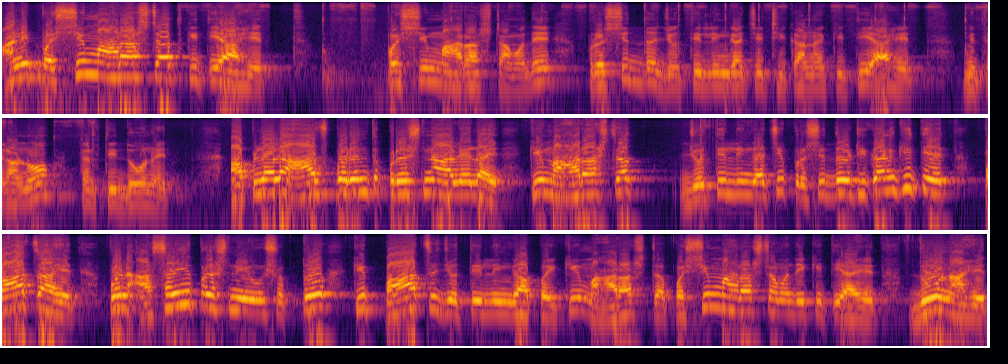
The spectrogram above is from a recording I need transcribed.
आणि पश्चिम महाराष्ट्रात किती आहेत? पश्चिम महाराष्ट्रामध्ये प्रसिद्ध ज्योतिर्लिंगाची ठिकाणं किती आहेत? मित्रांनो तर ती दोन आहेत. आपल्याला आजपर्यंत प्रश्न आलेला आहे की महाराष्ट्रात ज्योतिर्लिंगाची प्रसिद्ध ठिकाण किती आहेत? पाच आहेत. पण असाही प्रश्न येऊ शकतो की पाच ज्योतिर्लिंगापैकी महाराष्ट्र पश्चिम महाराष्ट्रामध्ये किती आहेत? दोन आहेत.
